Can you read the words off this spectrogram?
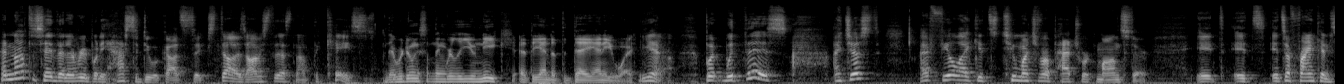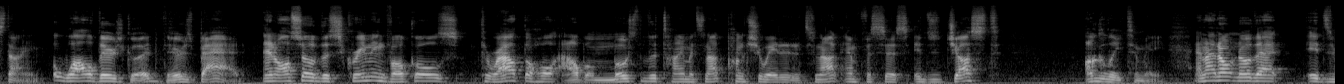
And not to say that everybody has to do what Godsticks does. Obviously, that's not the case. They were doing something really unique at the end of the day anyway. Yeah, but with this, I just I feel like it's too much of a patchwork monster. It it's it's a Frankenstein. While there's good, there's bad, and also the screaming vocals throughout the whole album. Most of the time, it's not punctuated. It's not emphasis. It's just ugly to me, and I don't know that. It's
